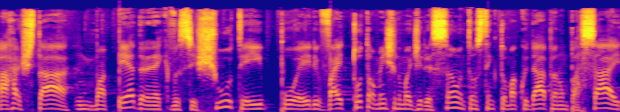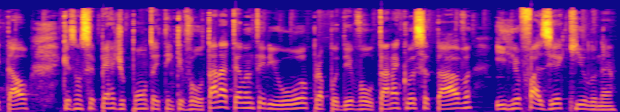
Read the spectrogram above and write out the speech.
arrastar uma pedra, né, que você chuta e aí, pô, ele vai totalmente numa direção, então você tem que tomar cuidado para não passar e tal, porque senão você perde o ponto aí tem que voltar na tela anterior para poder voltar na que você tava e refazer aquilo, né?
